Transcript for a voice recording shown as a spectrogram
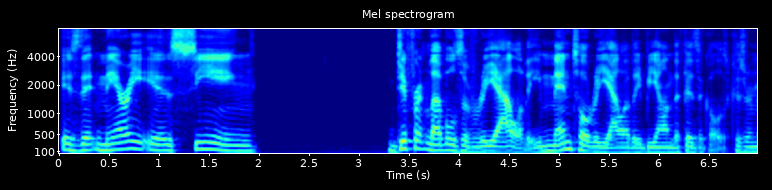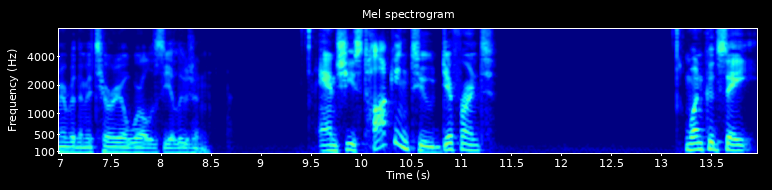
is that Mary is seeing different levels of reality, mental reality beyond the physical, because remember, the material world is the illusion. And she's talking to different, one could say,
